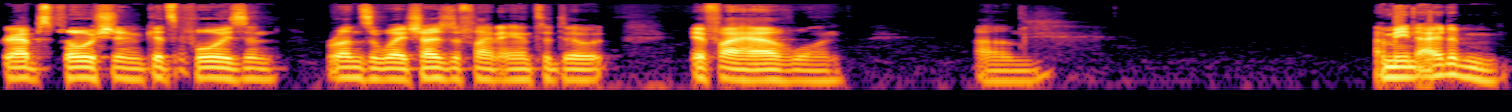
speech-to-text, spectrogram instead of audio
Grabs potion, gets poisoned, runs away, tries to find antidote if I have one. Um, I mean, item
